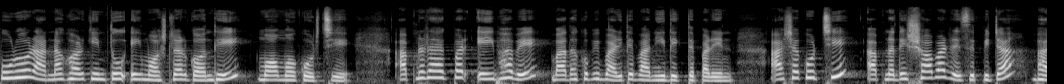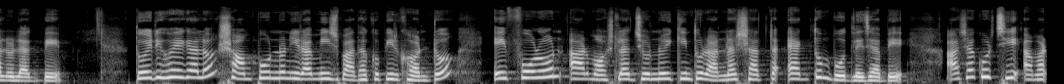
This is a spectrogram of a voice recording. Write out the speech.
পুরো রান্নাঘর কিন্তু এই মশলার গন্ধেই ম ম করছে। আপনারা একবার এইভাবে বাঁধাকপি বাড়িতে বানিয়ে দেখতে পারেন। আশা করছি আপনাদের সবার রেসিপিটা ভালো লাগবে। তৈরি হয়ে গেল সম্পূর্ণ নিরামিষ বাঁধাকপির ঘন্ট। এই ফোড়ন আর মশলার জন্যই কিন্তু রান্নার স্বাদটা একদম বদলে যাবে। আশা করছি আমার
